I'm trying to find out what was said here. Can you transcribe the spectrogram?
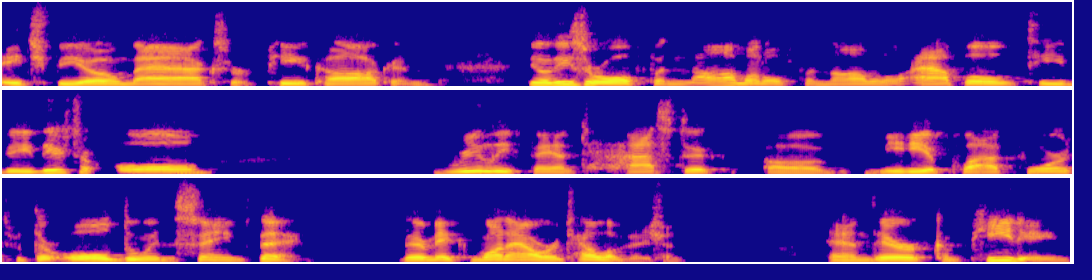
HBO Max or Peacock and you know these are all phenomenal phenomenal Apple TV these are all mm. really fantastic uh, media platforms but they're all doing the same thing they make one hour television and they're competing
